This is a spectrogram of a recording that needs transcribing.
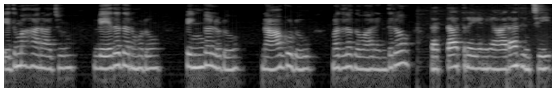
యదుమహారాజు వేదధర్ముడు పింగళుడు నాగుడు మొదలగు వారెందరో దత్తాత్రేయుని ఆరాధించి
